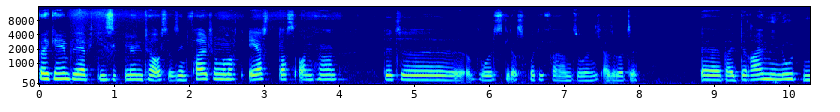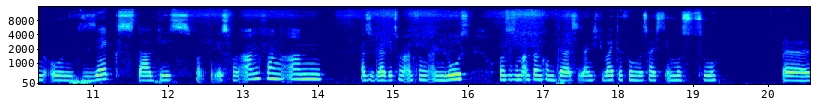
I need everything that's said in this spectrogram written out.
Bei Gameplay habe ich die Segmente aus Versehen falsch gemacht. Erst das anhören. Bitte, obwohl es geht auf Spotify und so nicht. Also Leute, äh, bei 3 Minuten und 6, da geht es von, von Anfang an. Also da geht es von Anfang an los. Und was am Anfang kommt, da ist es eigentlich die Weiterführung. Das heißt, ihr müsst zu äh,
